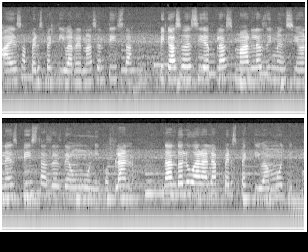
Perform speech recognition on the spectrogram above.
a esa perspectiva renacentista, Picasso decide plasmar las dimensiones vistas desde un único plano, dando lugar a la perspectiva múltiple.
